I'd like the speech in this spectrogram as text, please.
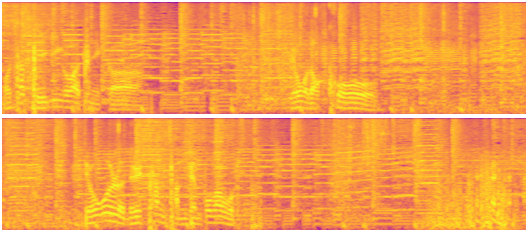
어차피 이긴 것 같으니까 요거 넣고 요걸로 늘탕 잠좀 뽑아봅시다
